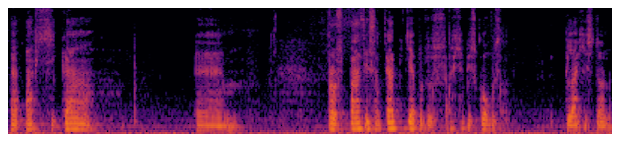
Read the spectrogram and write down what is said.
ε, αρχικά ε, προσπάθησαν κάποιοι από τους αρχιεπισκόπους τουλάχιστον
